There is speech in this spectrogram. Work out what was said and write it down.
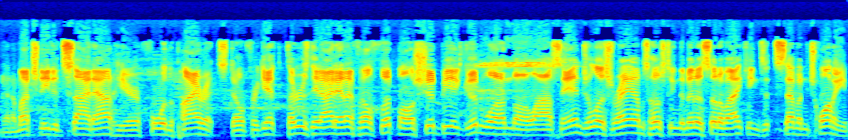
And a much needed side out here for the Pirates. Don't forget, Thursday night NFL football should be a good one. The Los Angeles Rams hosting the Minnesota Vikings at 720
